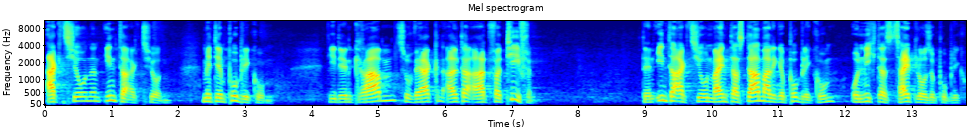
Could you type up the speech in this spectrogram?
Aktionen, Interaktionen mit dem Publikum, die den Graben zu Werken alter Art vertiefen. Denn Interaktion meint das damalige Publikum und nicht das zeitlose Publikum.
